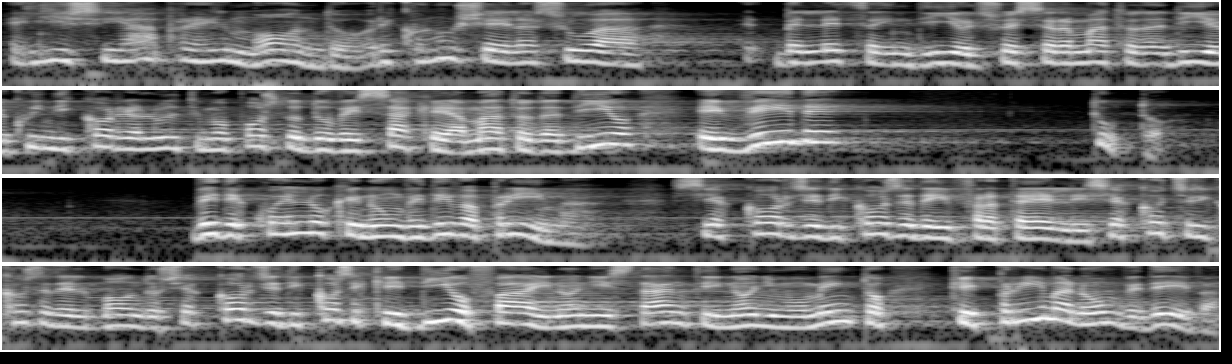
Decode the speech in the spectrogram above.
e gli si apre il mondo, riconosce la sua bellezza in Dio, il suo essere amato da Dio e quindi corre all'ultimo posto dove sa che è amato da Dio e vede tutto vede quello che non vedeva prima, si accorge di cose dei fratelli, si accorge di cose del mondo, si accorge di cose che Dio fa in ogni istante, in ogni momento, che prima non vedeva.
